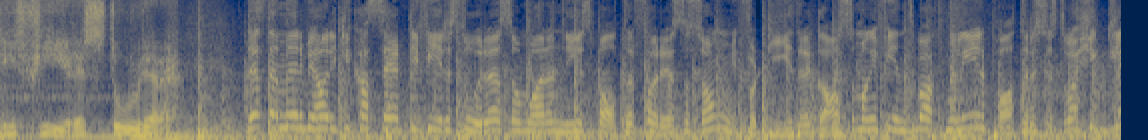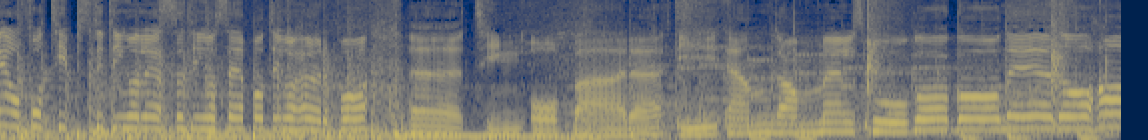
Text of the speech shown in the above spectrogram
De fire store. Det stemmer, vi har ikke kassert De fire store, som var en ny spalte forrige sesong, fordi dere ga så mange fine tilbakemeldinger på at dere syntes det var hyggelig å få tips til ting å lese, ting å se på, ting å høre på. Eh, ting å bære i en gammel skog og gå ned og ha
